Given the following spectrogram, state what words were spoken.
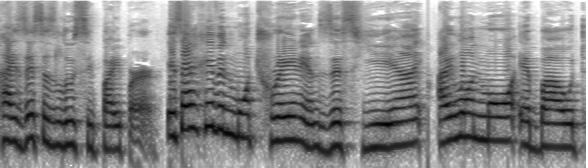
Hi, this is Lucy Piper. As I having more training this year, I learn more about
